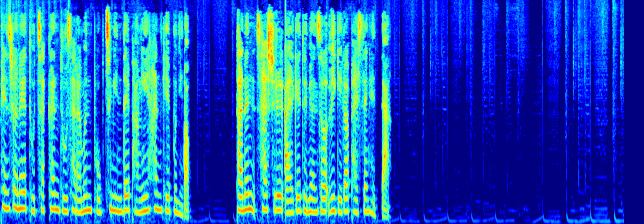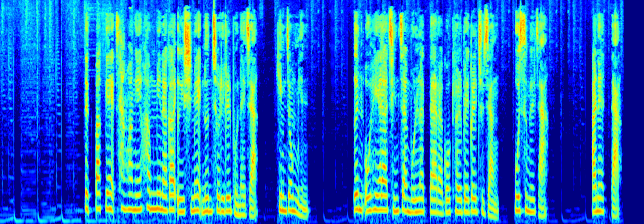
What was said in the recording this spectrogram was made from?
펜션에 도착한 두 사람은 복층인데 방이 한 개뿐이었. 다는 사실을 알게 되면서 위기가 발생했다. 뜻밖의 상황에 황민아가 의심의 눈초리를 보내자 김종민 은 오해야 진짜 몰랐다라고 결백을 주장 웃음을 자 안 했다.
